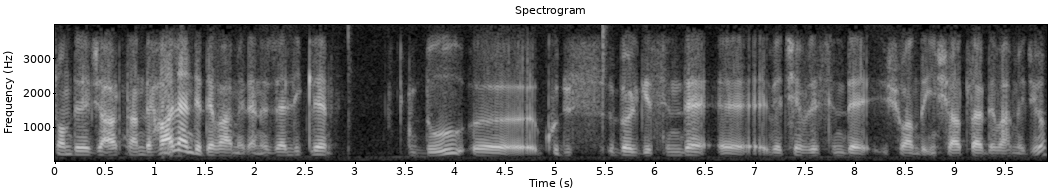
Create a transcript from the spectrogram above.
son derece artan ve halen de devam eden özellikle Doğu e, Kudüs bölgesinde e, ve çevresinde şu anda inşaatlar devam ediyor.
